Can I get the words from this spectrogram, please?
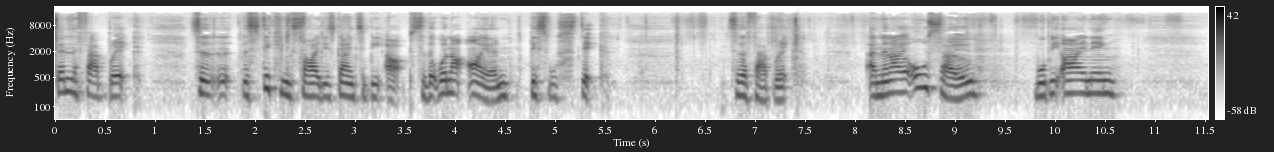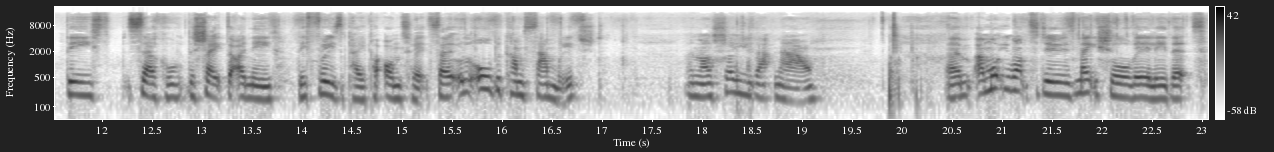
then the fabric, so that the sticking side is going to be up, so that when I iron, this will stick to the fabric. And then I also will be ironing the circle, the shape that I need, the freezer paper onto it. So it will all become sandwiched. And I'll show you that now. Um, and what you want to do is make sure really that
